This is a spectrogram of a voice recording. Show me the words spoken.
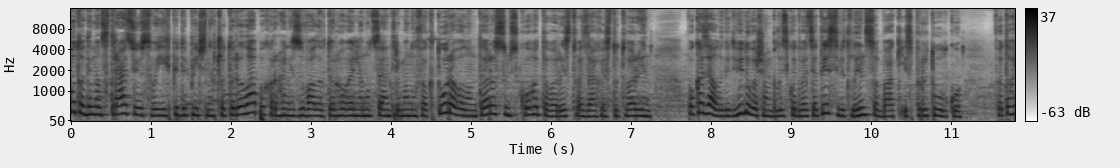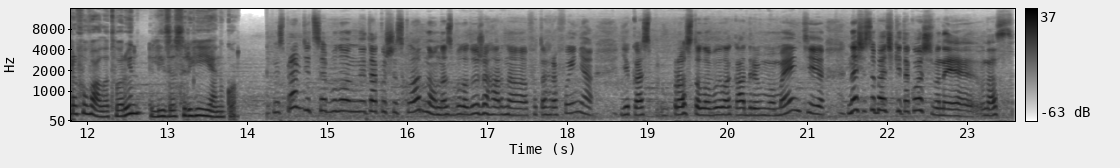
Фотодемонстрацію своїх підопічних чотирилапих організували в торговельному центрі «Мануфактура» волонтери Сумського товариства захисту тварин. Показали відвідувачам близько 20 світлин собак із притулку. Фотографувала тварин Ліза Сергієнко. Насправді це було не також і складно. У нас була дуже гарна фотографиня, яка просто ловила кадри в моменті. Наші собачки також вони у нас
